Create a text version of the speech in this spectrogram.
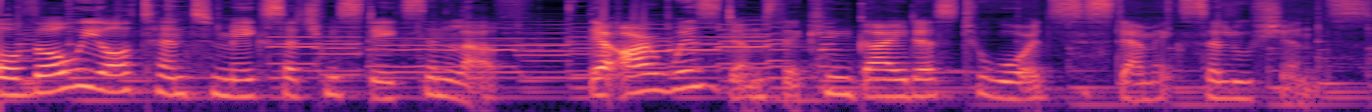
Although we all tend to make such mistakes in love, there are wisdoms that can guide us towards systemic solutions.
